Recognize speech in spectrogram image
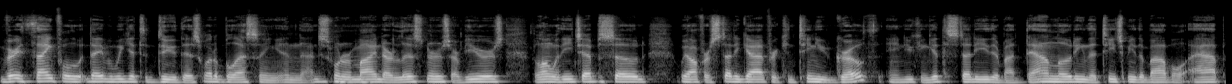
I'm very thankful, David, we get to do this. What a blessing. And I just want to remind our listeners, our viewers, along with each episode, we offer a study guide for continued growth. And you can get the study either by downloading the Teach Me the Bible app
